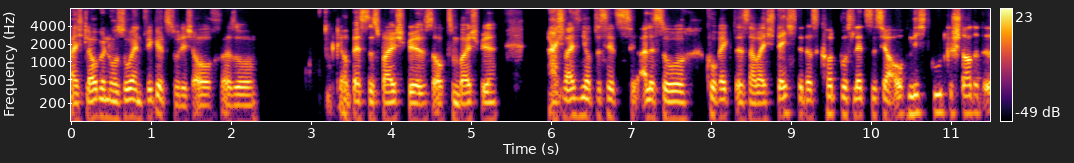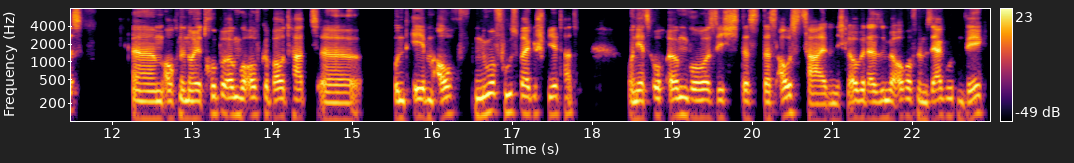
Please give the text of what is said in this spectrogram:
Weil ich glaube, nur so entwickelst du dich auch. Also, ich glaube, bestes Beispiel ist auch zum Beispiel, ich weiß nicht, ob das jetzt alles so korrekt ist, aber ich dächte, dass Cottbus letztes Jahr auch nicht gut gestartet ist, ähm, auch eine neue Truppe irgendwo aufgebaut hat äh, und eben auch nur Fußball gespielt hat und jetzt auch irgendwo sich das, das auszahlt. Und ich glaube, da sind wir auch auf einem sehr guten Weg.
